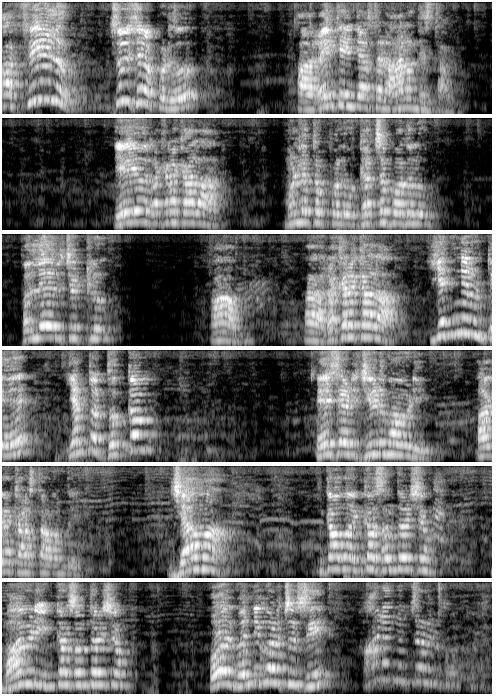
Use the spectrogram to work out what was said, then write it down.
ఆ ఫీల్డ్ చూసినప్పుడు ఆ రైతు ఏం చేస్తాడు? ఆనందిస్తాడు. ఏ రకరకాల ముళ్ళ తొప్పలు గచ్చ పొదలు పల్లేరు చెట్లు రకరకాల ఇవన్నీ ఉంటే ఎంత దుఃఖం. వేసాడు జీడి మామిడి బాగా కాస్తా ఉంది. జామ ఇంకా ఇంకా సంతోషం. మామిడి ఇంకా సంతోషం. ఓ ఇవన్నీ కూడా చూసి ఆనందించాలని కోరుకుంటాం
